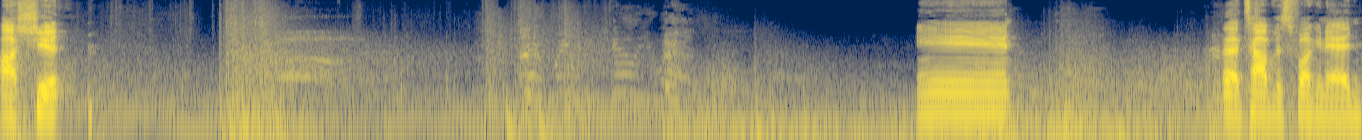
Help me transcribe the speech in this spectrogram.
Ah, shit. And... At the top of his fucking head.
